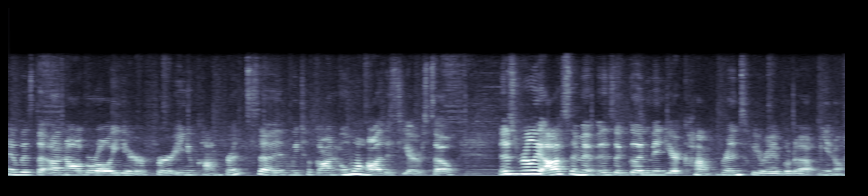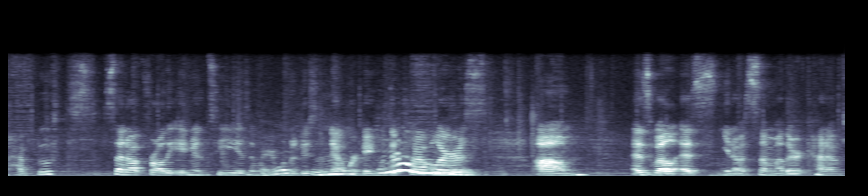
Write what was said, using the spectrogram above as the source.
It was the inaugural year for ENU Conference, uh, and we took on Omaha this year. So it was really awesome. It was a good mid-year conference. We were able to, you know, have booths set up for all the agencies and we were able to do some networking with the travelers. Um, as well as, you know, some other kind of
